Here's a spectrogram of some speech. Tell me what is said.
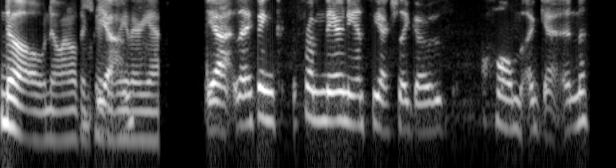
No, no, I don't think they Yeah. do either yet. Yeah, and I think from there Nancy actually goes home again.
